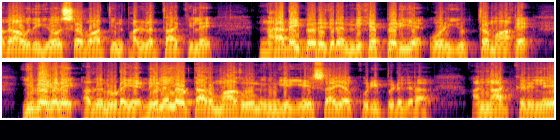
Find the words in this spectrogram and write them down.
அதாவது யோசபாத்தின் பள்ளத்தாக்கிலே நடைபெறுகிற மிகப்பெரிய ஒரு யுத்தமாக இவைகளை அதனுடைய நிழலோட்டமாகவும் இங்கே ஏசாயா குறிப்பிடுகிறார். அந்நாட்களிலே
